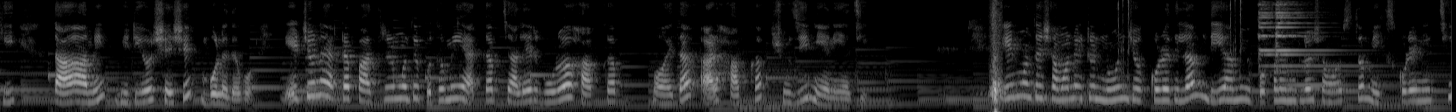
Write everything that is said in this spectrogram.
কি, তা আমি ভিডিওর শেষে বলে দেব। এর জন্য একটা পাত্রের মধ্যে প্রথমেই এক কাপ চালের গুঁড়ো হাফ কাপ ময়দা আর হাফ কাপ সুজি নিয়ে নিয়েছি। এর মধ্যে সামান্য একটু নুন যোগ করে দিলাম, দিয়ে আমি উপকরণগুলো সমস্ত মিক্স করে নিচ্ছি।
